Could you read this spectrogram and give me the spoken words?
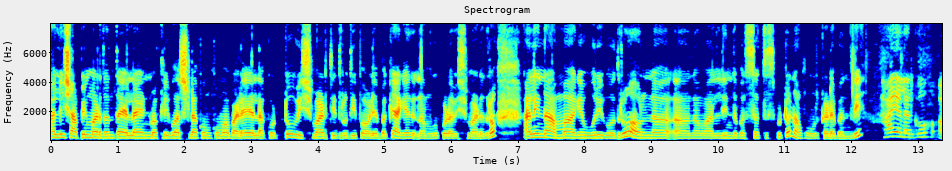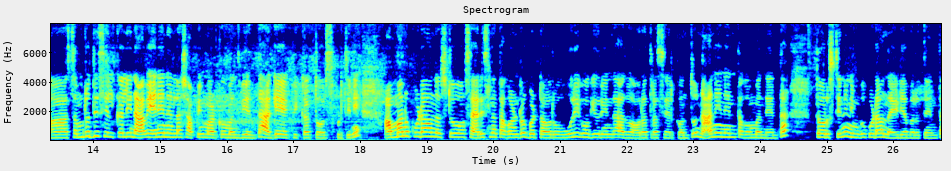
ಅಲ್ಲಿ ಶಾಪಿಂಗ್ ಮಾಡಿದಂಥ ಎಲ್ಲ ಹೆಣ್ಮಕ್ಳಿಗೂ ಅರ್ಶಿನ ಕುಂಕುಮ, ಬಳೆ ಎಲ್ಲ ಕೊಟ್ಟು ವಿಶ್ ಮಾಡ್ತಿದ್ರು ದೀಪಾವಳಿ ಹಬ್ಬಕ್ಕೆ. ಹಾಗೆ ನಮಗೂ ಕೂಡ ವಿಶ್ ಮಾಡಿದ್ರು. ಅಲ್ಲಿಂದ ಅಮ್ಮ ಹಾಗೆ ಊರಿಗೆ ಹೋದ್ರು. ಅವ್ರನ್ನ ನಾವು ಅಲ್ಲಿಂದ ಬಸ್ ಹತ್ತಿಸ್ಬಿಟ್ಟು ನಾವು ಊರ ಕಡೆ ಬಂದ್ವಿ. ಹಾಯ್ ಎಲ್ಲರಿಗೂ. ಸಮೃದ್ಧಿ ಸಿಲ್ಕಲ್ಲಿ ನಾವೇನೇನೆಲ್ಲ ಶಾಪಿಂಗ್ ಮಾಡ್ಕೊಂಬಂದ್ವಿ ಅಂತ ಹಾಗೆ ಕ್ವಿಕ್ಕಾಗಿ ತೋರಿಸ್ಬಿಡ್ತೀನಿ. ಅಮ್ಮನೂ ಕೂಡ ಒಂದಷ್ಟು ಸ್ಯಾರೀಸ್ನ ತೊಗೊಂಡ್ರು ಬಟ್ ಅವರು ಊರಿಗೆ ಹೋಗಿದ್ರಿಂದ ಅದು ಅವ್ರ ಹತ್ರ ಸೇರ್ಕೊಂತು ನಾನೇನೇನು ತೊಗೊಂಬಂದೆ ಅಂತ ತೋರಿಸ್ತೀನಿ, ನಿಮಗೂ ಕೂಡ ಒಂದು ಐಡಿಯಾ ಬರುತ್ತೆ ಅಂತ.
